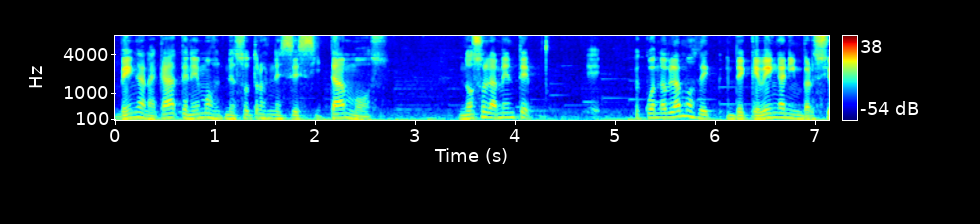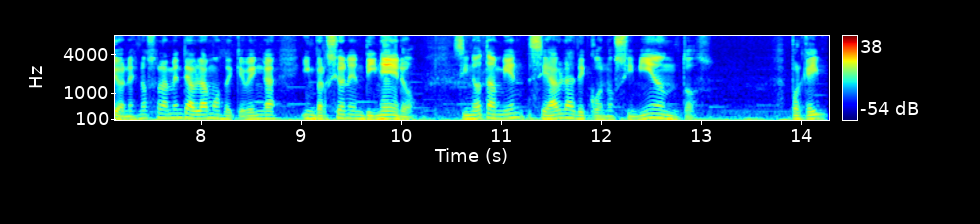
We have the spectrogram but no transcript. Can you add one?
vengan acá, tenemos, nosotros necesitamos, no solamente, eh, cuando hablamos de, de que vengan inversiones, no solamente hablamos de que venga inversión en dinero, sino también se habla de conocimientos. Porque hay...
